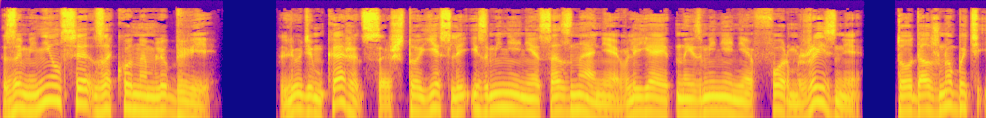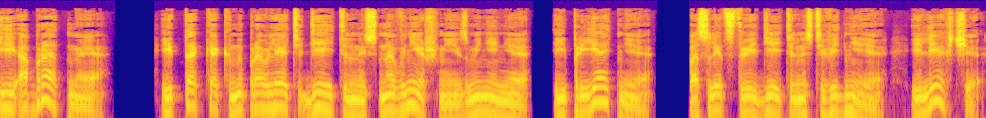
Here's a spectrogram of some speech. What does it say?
заменился законом любви. Людям кажется, что если изменение сознания влияет на изменение форм жизни, то должно быть и обратное. И так как направлять деятельность на внешние изменения и приятнее, последствия деятельности виднее и легче,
